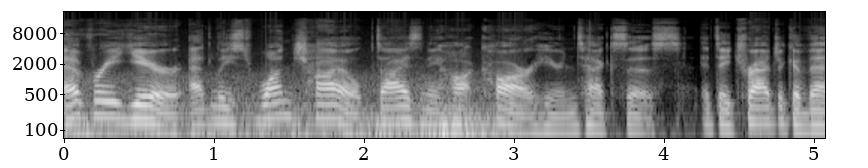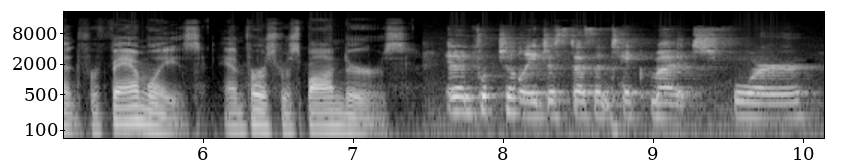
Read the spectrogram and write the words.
Every year, at least one child dies in a hot car here in Texas. It's a tragic event for families and first responders. It unfortunately just doesn't take much for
